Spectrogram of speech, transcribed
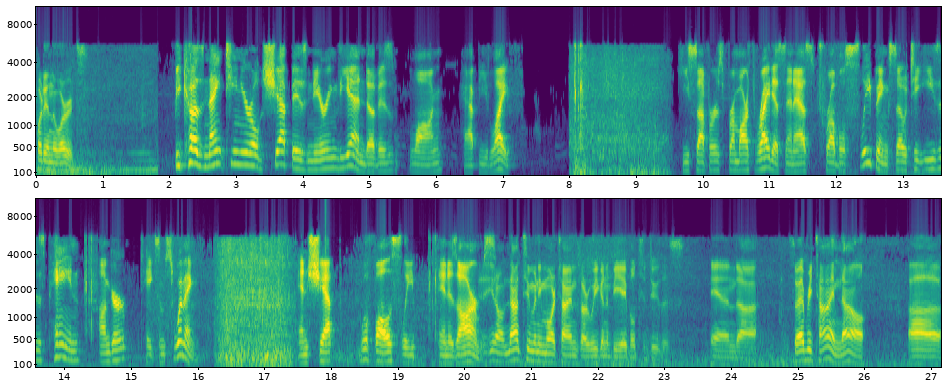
put in the words. Because 19-year-old Schoep is nearing the end of his long, happy life. He suffers from arthritis and has trouble sleeping, so to ease his pain, Unger takes him swimming. And Schoep will fall asleep in his arms. You know, not too many more times are we going to be able to do this. And uh, so every time now, uh,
